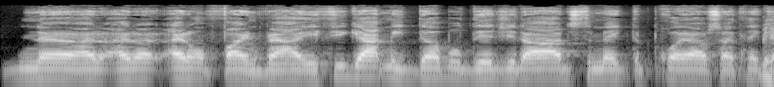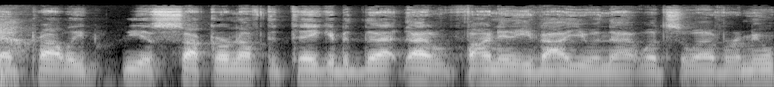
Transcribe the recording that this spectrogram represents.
no, I, I, don't, I don't find value. If you got me double digit odds to make the playoffs, I think yeah. I'd probably be a sucker enough to take it. But that, I don't find any value in that whatsoever. I mean,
